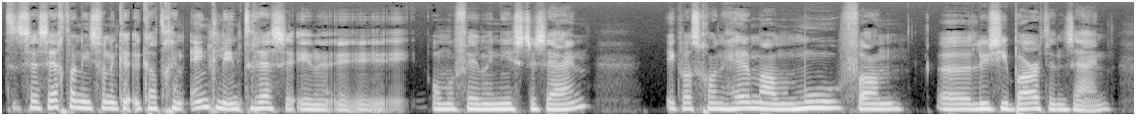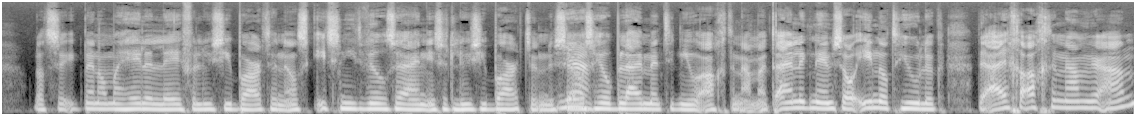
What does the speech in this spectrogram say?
zij zegt dan iets van: ik, ik had geen enkele interesse in, eh, om een feminist te zijn. Ik was gewoon helemaal moe van eh Lucy Barton zijn. Dat ze, ik ben al mijn hele leven Lucy Barton. En als ik iets niet wil zijn, is het Lucy Barton. Dus zij Ja. was heel blij met die nieuwe achternaam. Uiteindelijk neemt ze al in dat huwelijk de eigen achternaam weer aan.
